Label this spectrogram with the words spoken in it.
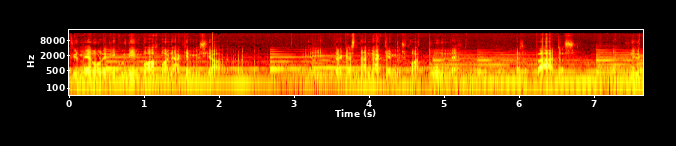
Kyllä meillä oli niin, niin vahva näkemys ja pelkästään näkemys, vaan tunne ja se päätös, että nyt,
